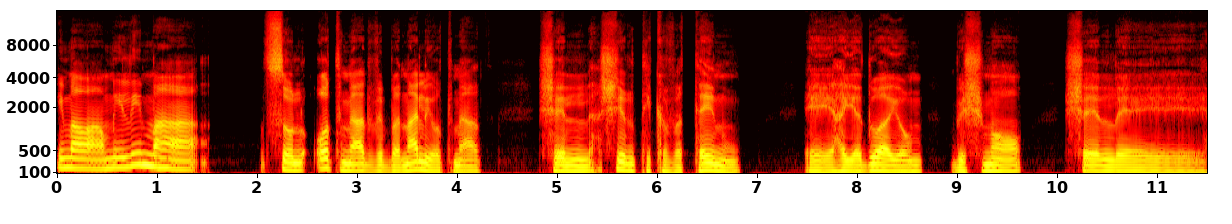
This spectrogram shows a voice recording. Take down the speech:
עם המילים הצולעות מעט ובנאליות מעט של השיר תקוותנו, אה, הידוע היום בשמו של אה,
